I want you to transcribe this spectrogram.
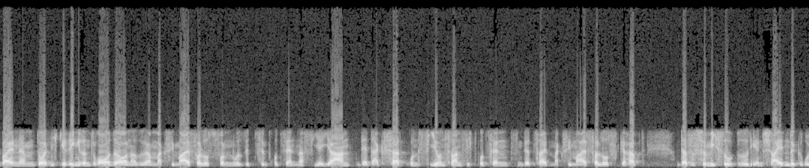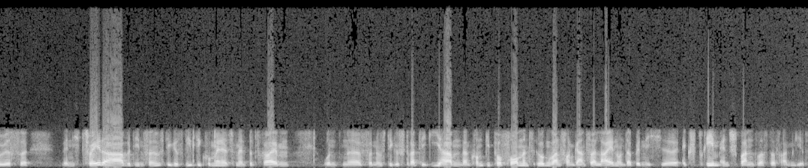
bei einem deutlich geringeren Drawdown. Also wir haben Maximalverlust von nur 17 Prozent nach vier Jahren. Der DAX hat rund 24 Prozent in der Zeit Maximalverlust gehabt. Und das ist für mich so, so die entscheidende Größe. Wenn ich Trader habe, die ein vernünftiges Risikomanagement betreiben und eine vernünftige Strategie haben, dann kommt die Performance irgendwann von ganz allein und da bin ich äh, extrem entspannt, was das angeht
